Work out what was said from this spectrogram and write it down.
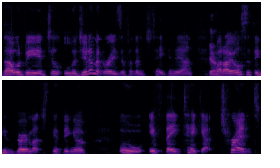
that would be a legitimate reason for them to take them down. Yeah. But I also think it's very much the thing of, oh, if they take out Trent,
